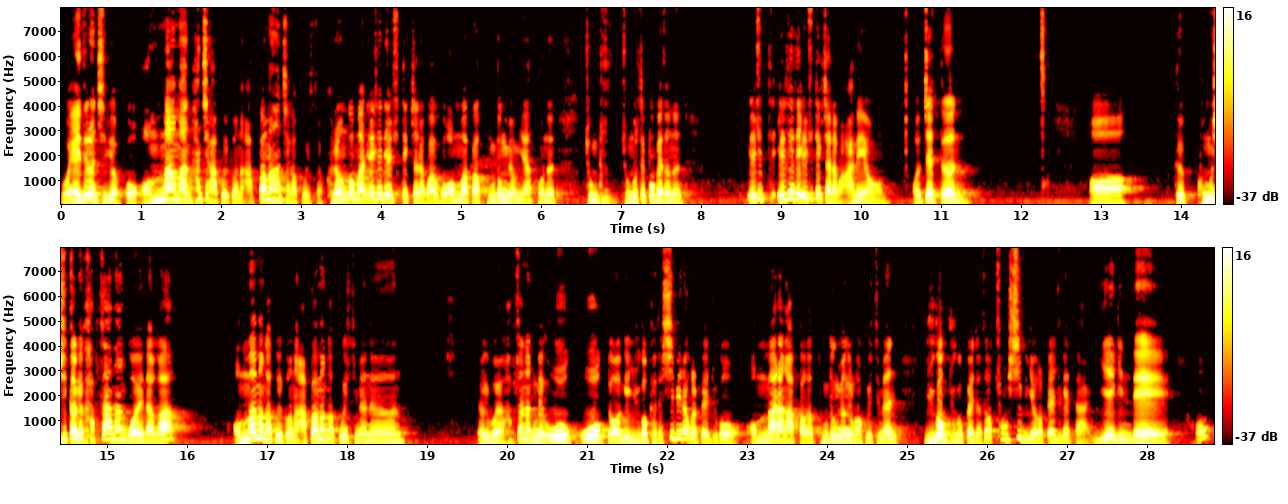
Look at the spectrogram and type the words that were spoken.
뭐 애들은 집이 없고 엄마만 한 채 갖고 있거나 아빠만 한 채 갖고 있어. 그런 것만 1세대 1주택자라고 하고 엄마 아빠 공동명의야. 그거는 종부, 종부세법에서는 1주, 1세대 1주택자라고 안 해요. 어쨌든 어, 그 공시 가격 합산한 거에다가 엄마만 갖고 있거나 아빠만 갖고 있으면은 여기 뭐야? 합산한 금액 5억 5억 더하기 6억 해서 11억을 빼주고 엄마랑 아빠가 공동명의를 갖고 있으면 6억 6억 빼줘서 총 12억을 빼주겠다. 이 얘긴데 어?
